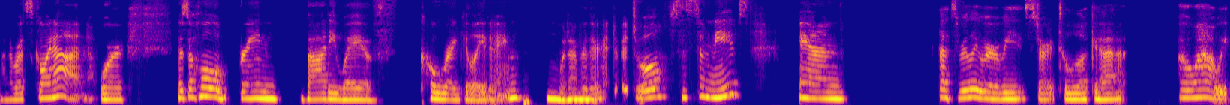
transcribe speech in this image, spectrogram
wonder what's going on. Or there's a whole brain body way of co-regulating mm-hmm. whatever their individual system needs. And that's really where we start to look at, oh, wow, we,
